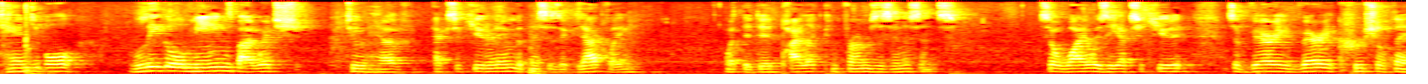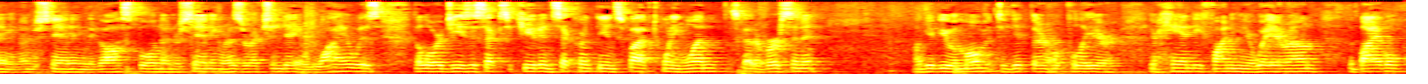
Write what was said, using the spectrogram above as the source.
tangible legal means by which to have executed him, but this is exactly what they did. Pilate confirms his innocence. So why was he executed? It's a very, very crucial thing in understanding the gospel and understanding resurrection day. Why was the Lord Jesus executed? In 2 Corinthians 5.21, it's got a verse in it. I'll give you a moment to get there. Hopefully you're, you're handy finding your way around the Bible.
